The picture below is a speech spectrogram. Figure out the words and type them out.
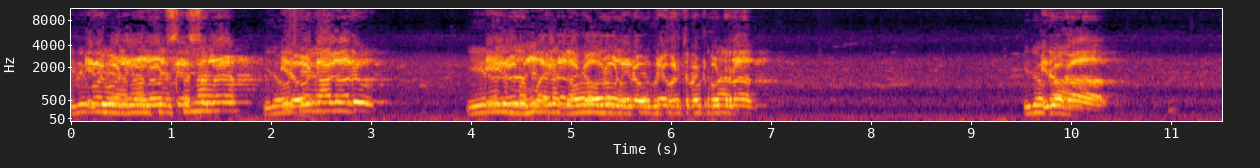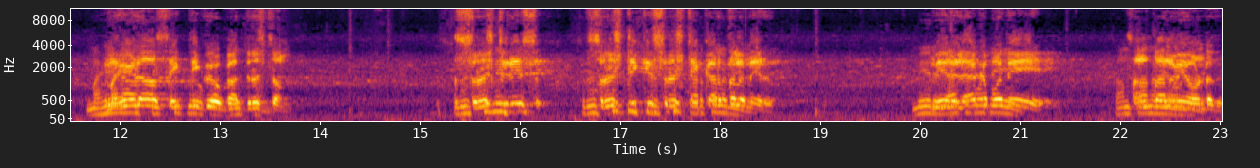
ఇది కూడా నేను అనౌన్స్ చేస్తున్నా. ఇది ఒకటే కాదు. ఈ రోజు మహిళల గౌరవం నేను ఒకటే గుర్తుపెట్టుకుంటున్నా. ఇది ఒక మహిళా శక్తికి ఒక అదృష్టం. సృష్టిని సృష్టికి సృష్టికర్తలు మీరు మీరు లేకపోతే సంతానమే ఉండదు.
